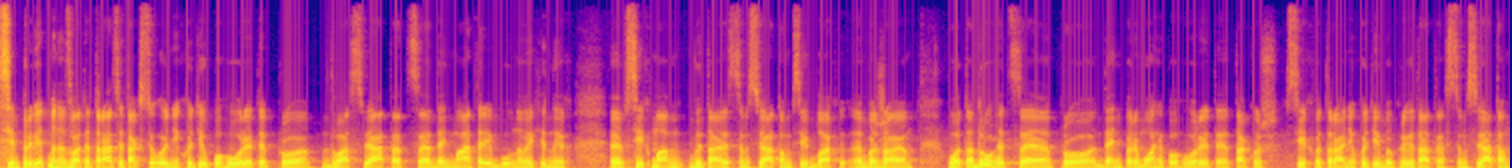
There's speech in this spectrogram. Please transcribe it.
Всім привіт! Мене звати Тарас. І так сьогодні хотів поговорити про два свята. Це День матері був на вихідних. Е, Всіх мам вітаю з цим святом, всіх благ е, бажаю. От, а друге, це про День перемоги поговорити. Також всіх ветеранів хотів би привітати з цим святом.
